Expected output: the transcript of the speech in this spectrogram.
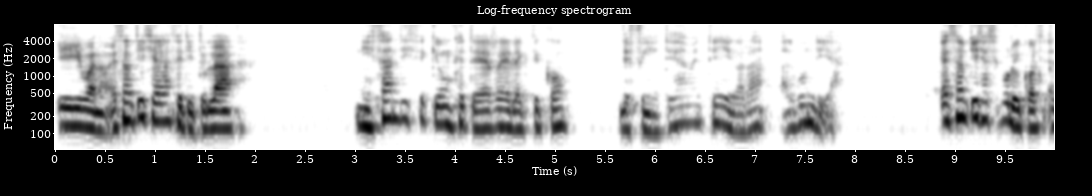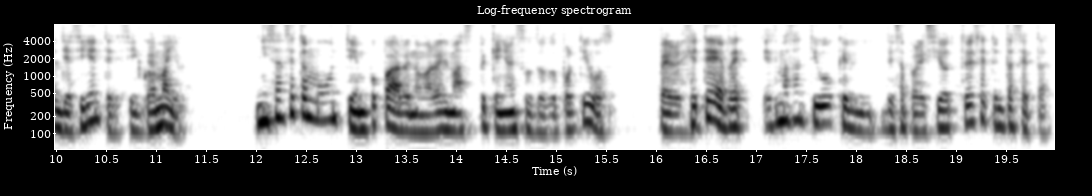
Y bueno, esta noticia se titula Nissan dice que un GTR eléctrico definitivamente llegará algún día. Esta noticia se publicó el día siguiente, el 5 de mayo. Nissan se tomó un tiempo para renovar el más pequeño de sus dos deportivos, pero el GTR es más antiguo que el desaparecido 370Z.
